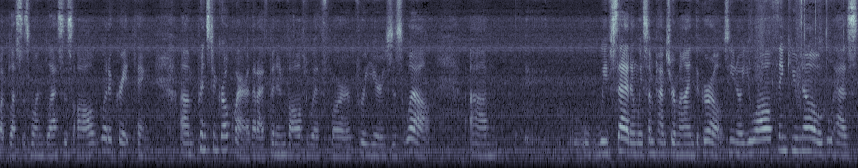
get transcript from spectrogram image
what blesses one blesses all. What a great thing. Um, Princeton Girlchoir that i've been involved with for, for years as well. Um, we've said and we sometimes remind the girls you know you all think you know who has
